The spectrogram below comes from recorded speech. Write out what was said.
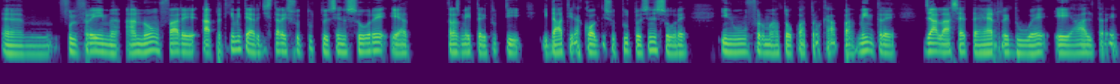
ehm, full frame a non fare, a praticamente a registrare su tutto il sensore e a trasmettere tutti i dati raccolti su tutto il sensore in un formato 4K, mentre già la 7R2 e altre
